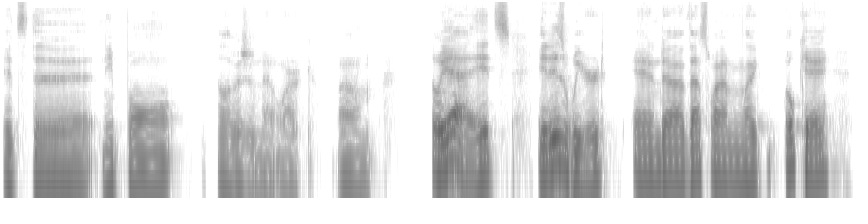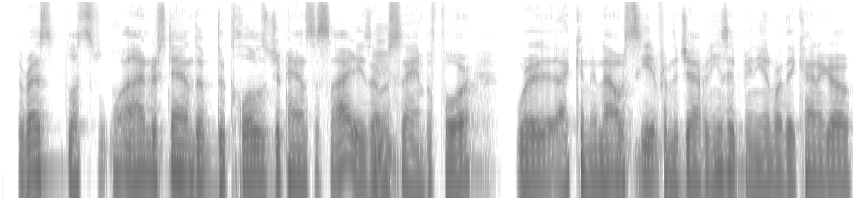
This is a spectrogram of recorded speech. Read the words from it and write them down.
it's the Nippon Television Network. Um, so yeah, it's it is weird, and uh, that's why I'm like, okay, the rest. Let's. I understand the the closed Japan society, as I was saying before, where I can now see it from the Japanese opinion, where they kind of go,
